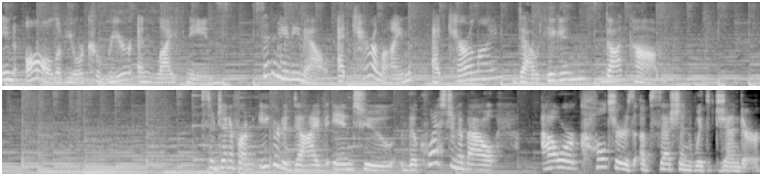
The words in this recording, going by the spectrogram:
in all of your career and life needs. Send me an email at caroline at caroline.higgins.com. So, Jennifer, I'm eager to dive into the question about our culture's obsession with gender.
